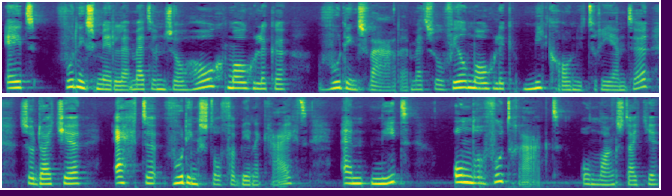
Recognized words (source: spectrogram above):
eet voedingsmiddelen met een zo hoog mogelijke voedingswaarde, met zoveel mogelijk micronutriënten, zodat je echte voedingsstoffen binnenkrijgt en niet ondervoed raakt, ondanks dat je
